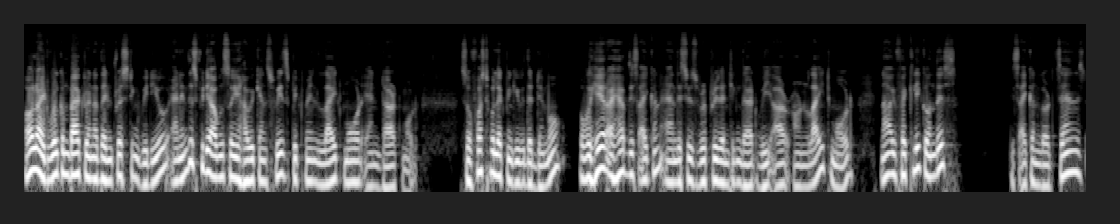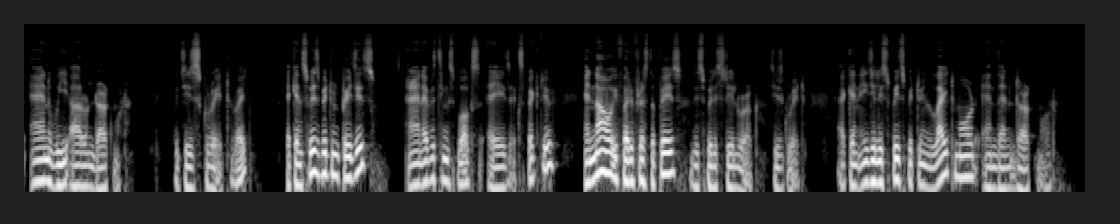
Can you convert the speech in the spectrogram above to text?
Alright, welcome back to another interesting video and in this video I will show you how we can switch between light mode and dark mode. So first of all let me give you the demo. Over here I have this icon and this is representing that we are on light mode. Now if I click on this, this icon got changed and we are on dark mode which is great, right? I can switch between pages and everything's works as expected. And now if I refresh the page, this will still work, which is great. I can easily switch between light mode and then dark mode.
